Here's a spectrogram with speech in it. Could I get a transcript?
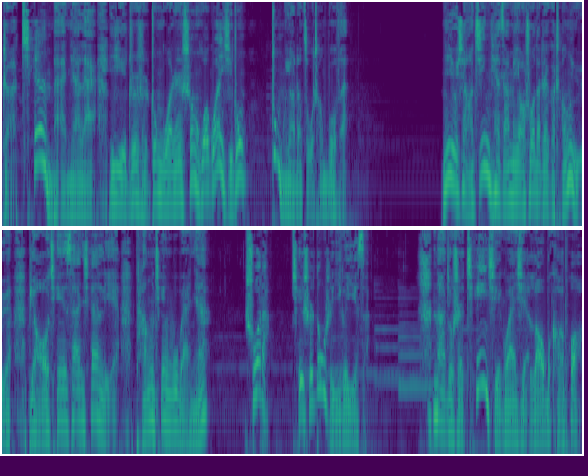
这千百年来一直是中国人生活关系中重要的组成部分。你就像今天咱们要说的这个成语“表亲三千里，堂亲五百年”，说的其实都是一个意思，那就是亲戚关系牢不可破，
